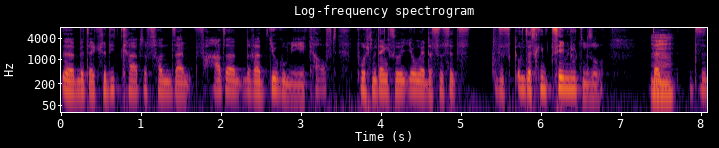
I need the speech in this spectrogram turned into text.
äh, mit der Kreditkarte von seinem Vater ein Radiergummi gekauft, wo ich mir denke, so Junge, das ist jetzt, das, und das ging zehn Minuten so. Dann, mhm. das,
